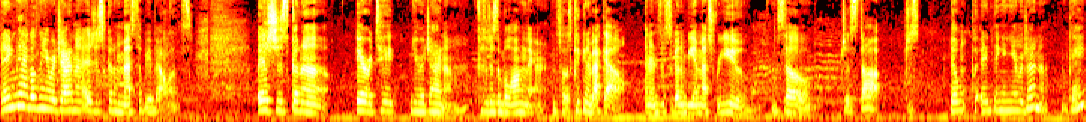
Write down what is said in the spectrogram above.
anything that goes in your vagina is just going to mess up your balance. It's just going to irritate your vagina because it doesn't belong there. And so it's kicking it back out and it's just gonna be a mess for you. So just stop. Just don't put anything in your vagina, okay?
